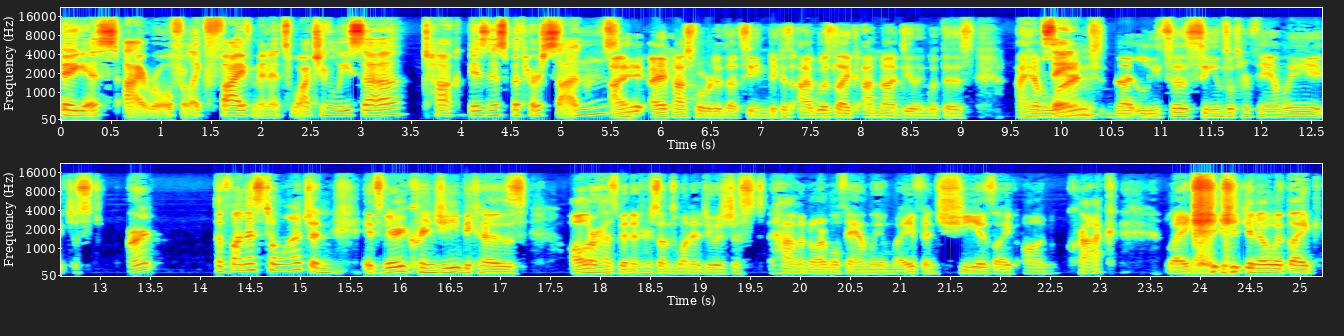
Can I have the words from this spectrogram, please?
biggest eye roll for like five minutes watching Lisa talk business with her sons. I I fast forwarded that scene because I was like, I'm not dealing with this. I have Same. learned that Lisa's scenes with her family just aren't the funnest to watch, and it's very cringy because all her husband and her sons want to do is just have a normal family in life, and she is like on crack, like you know, with like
